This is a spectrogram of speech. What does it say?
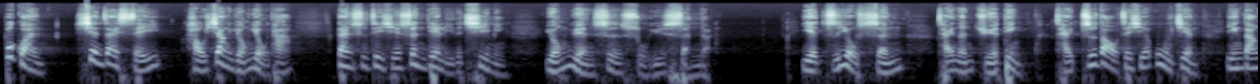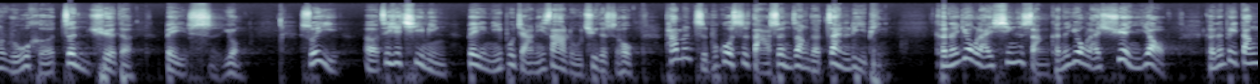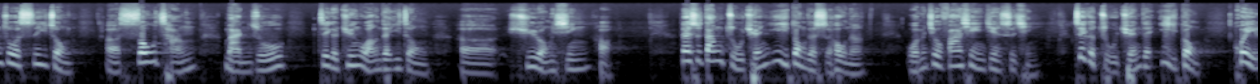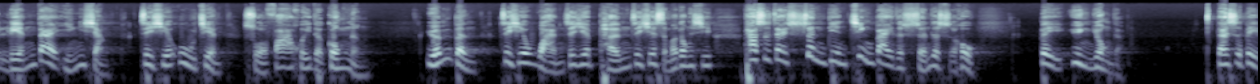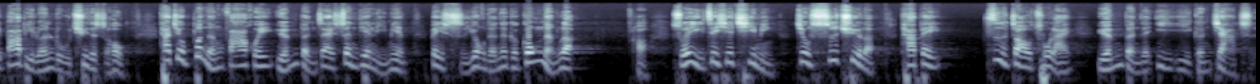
不管现在谁好像拥有它，但是这些圣殿里的器皿永远是属于神的。也只有神才能决定，才知道这些物件应当如何正确的被使用。所以，呃，这些器皿被尼布甲尼撒掳去的时候，他们只不过是打胜仗的战利品，可能用来欣赏，可能用来炫耀，可能被当作是一种呃收藏，满足这个君王的一种呃虚荣心。哈，但是当主权异动的时候呢，我们就发现一件事情。这个主权的异动会连带影响这些物件所发挥的功能。原本这些碗、这些盆、这些什么东西，它是在圣殿敬拜的神的时候被运用的，但是被巴比伦掳去的时候，它就不能发挥原本在圣殿里面被使用的那个功能了。好，所以这些器皿就失去了它被制造出来原本的意义跟价值。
